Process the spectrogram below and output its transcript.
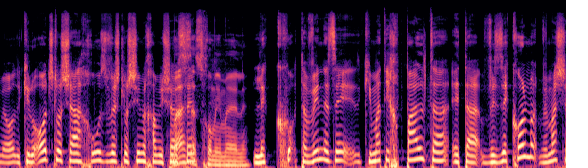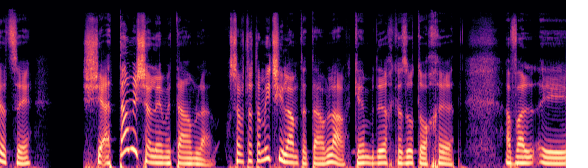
ועוד, כאילו עוד 3 אחוז ו-35 מה זה סנט. הסכומים האלה? לכ... תבין איזה, כמעט הכפלת את ה... וזה כל מה, ומה שיוצא, שאתה משלם את העמלה. עכשיו, אתה תמיד שילמת את העמלה, כן? בדרך כזאת או אחרת. אבל אה,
